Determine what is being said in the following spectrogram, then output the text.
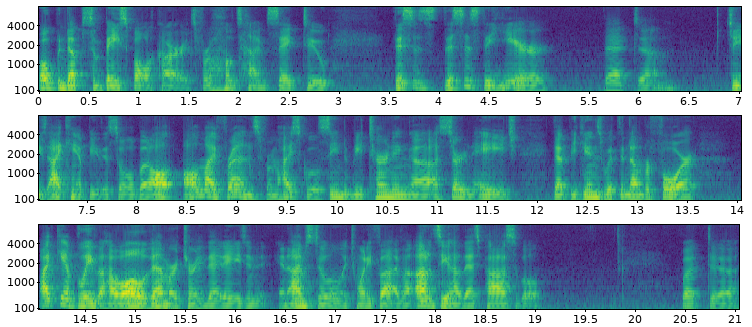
opened up some baseball cards for old time's sake too. This is this is the year that. Um, geez, I can't be this old, but all, all my friends from high school seem to be turning uh, a certain age that begins with the number four. I can't believe how all of them are turning that age, and, and I'm still only 25. I don't see how that's possible. But uh,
